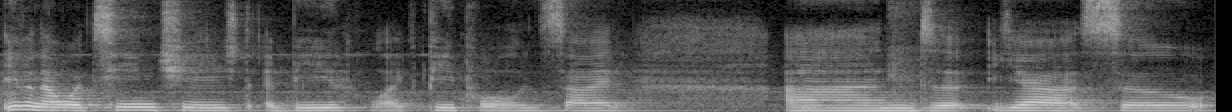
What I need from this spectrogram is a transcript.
even our team changed a bit, like people inside. And uh, yeah, so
